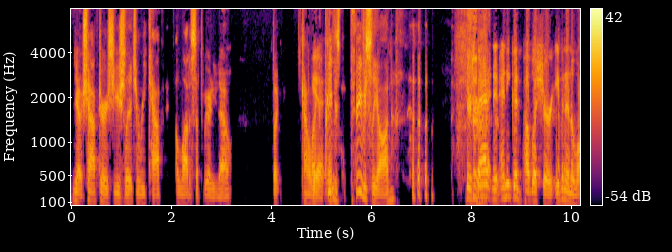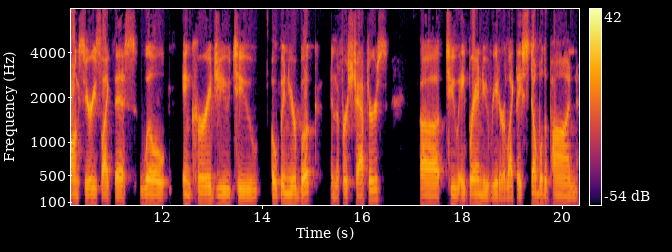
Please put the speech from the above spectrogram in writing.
you know, chapters usually to recap a lot of stuff that we already know. But kind of like Yeah, previous, previously on. There's that, and any good publisher, even in a long series like this, will encourage you to open your book in the first chapters uh, to a brand new reader, like they stumbled upon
